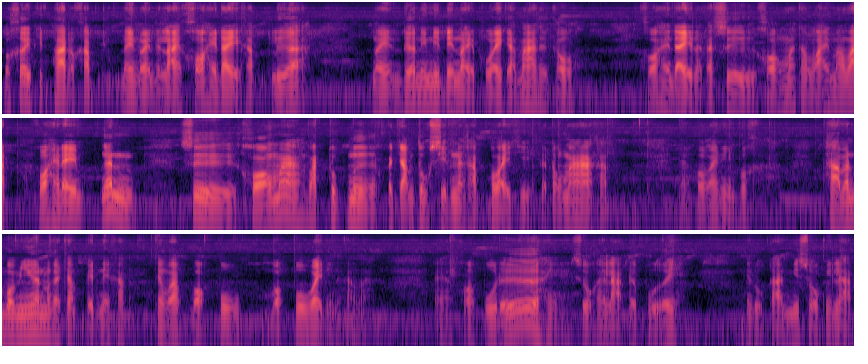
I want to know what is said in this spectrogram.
บ่เคยผิดพลาดหรอกครับในหน่อยในหลายขอให้ได้ครับ เหลือหน่อยเหลือนิดๆหน่อยพอไว้กับมาคือเก่าขอให้ได้แล้วก็ซื้อของมาถวายมาวัดขอให้ได้เงินซื้อของมาวัดทุกมือประจำทุกสินนะครับพอไว้ที่ก็ต้องมาครับเพราะไว้นี่พวก ถามันบ่มีเงินมันก็จำเป็นนะครับจังว่าบอกปูบอกปูไว้นี่นะครับว่าขอปูเด้อให้โชคให้ลาบเด้อปูเอ้ยให้ลูกหลานมีโชคมีลาบ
